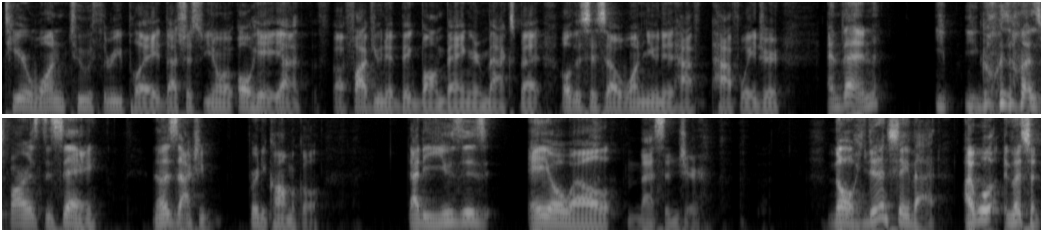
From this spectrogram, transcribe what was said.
tier one, two, three play. That's just you know oh hey yeah a five unit big bomb banger max bet. Oh this is a one unit half half wager, and then he, he goes on as far as to say, now this is actually pretty comical, that he uses AOL Messenger. No, he didn't say that. I will listen.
